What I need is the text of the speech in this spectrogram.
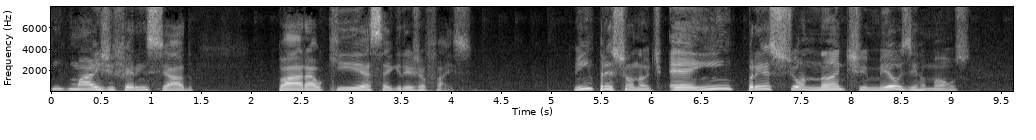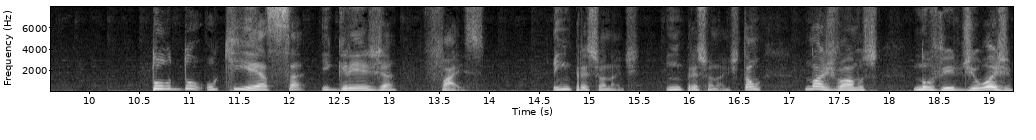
mais diferenciado para o que essa igreja faz. Impressionante. É impressionante, meus irmãos, tudo o que essa igreja faz. Impressionante. Impressionante. Então, nós vamos, no vídeo de hoje,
